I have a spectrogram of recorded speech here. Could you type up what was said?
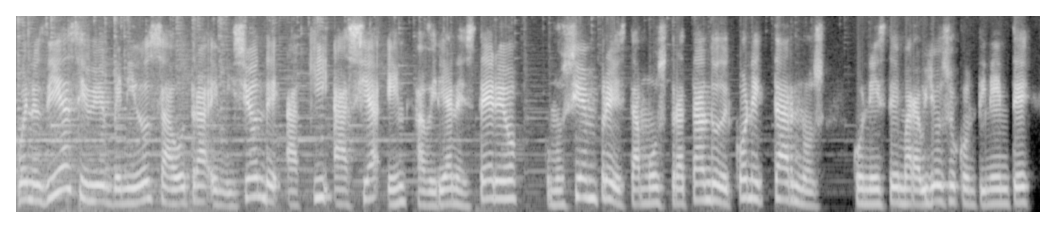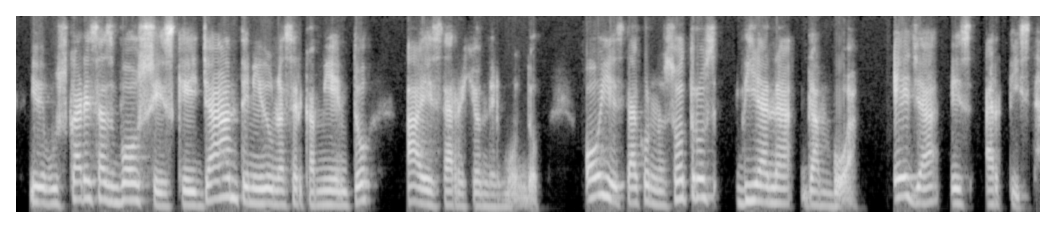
Buenos días y bienvenidos a otra emisión de Aquí Asia en Javerian Estéreo. Como siempre, estamos tratando de conectarnos con este maravilloso continente y de buscar esas voces que ya han tenido un acercamiento a esta región del mundo. Hoy está con nosotros Diana Gamboa. Ella es artista,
